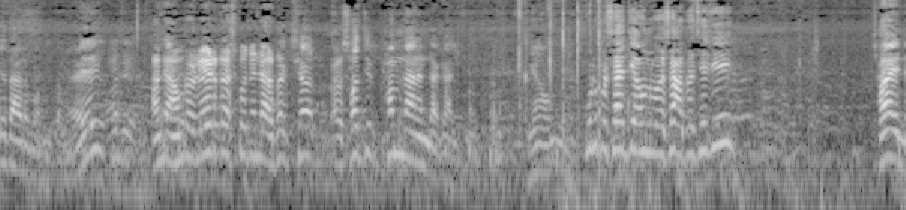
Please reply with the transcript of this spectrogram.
यता आएर भन्नु तपाईँ है? अनि हाम्रो रेड क्रसको चाहिँ अध्यक्ष सचिव थम नारायण ढकाल यहाँ कुलप्रसादजी आउनुभएको छ अध्यक्षजी? छैन।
